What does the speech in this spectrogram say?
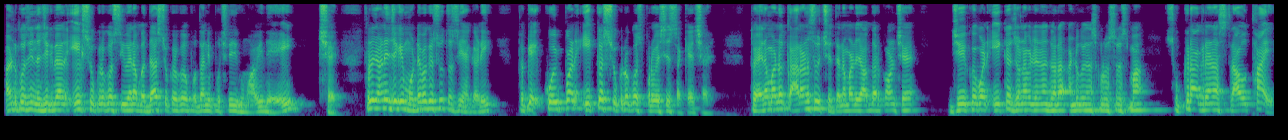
અંડકોષની નજીક રહેલા એક શુક્રકોષ સિવાયના બધા જ શુક્રકોષ પોતાની પૂંછડી ગુમાવી દે છે. તો જાણીએ છીએ કે મોટેભાગે શું થશે આગળ? તો કે કોઈ પણ એક જ શુક્રકોષ પ્રવેશી શકે છે. તો એના માટે કારણ શું છે? તેના માટે જવાબદાર કોણ છે? જે કોઈ પણ એક જ જોનાબેલના દ્વારા અંડકોષના કોષરસમાં શુક્રાગ્રહના સ્ત્રાવ થાય,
